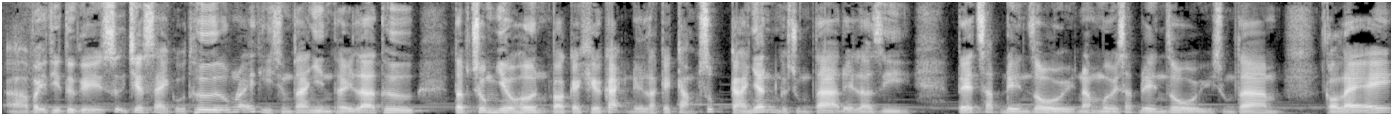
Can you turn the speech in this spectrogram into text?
À, vậy thì từ cái sự chia sẻ của Thư lúc nãy thì chúng ta nhìn thấy là Thư tập trung nhiều hơn vào cái khía cạnh đấy là cái cảm xúc cá nhân của chúng ta. Đây là gì? Tết sắp đến rồi, năm mới sắp đến rồi chúng ta có lẽ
